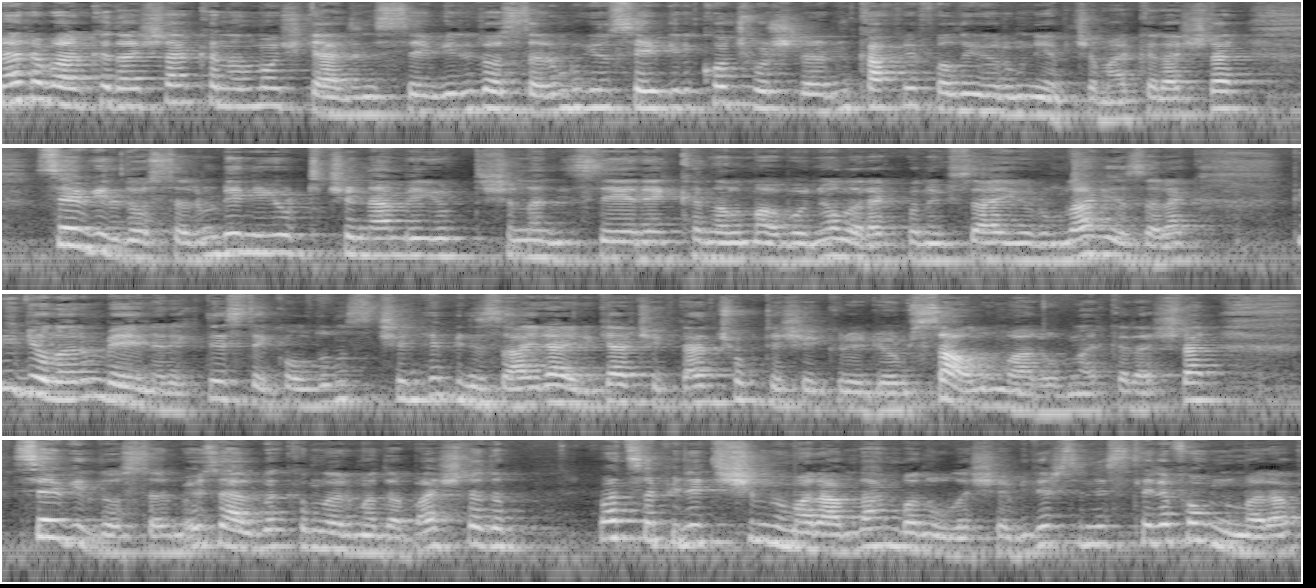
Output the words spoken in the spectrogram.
Merhaba arkadaşlar kanalıma hoş geldiniz sevgili dostlarım. Bugün sevgili koç burçlarının kahve falı yorumunu yapacağım arkadaşlar. Sevgili dostlarım beni yurt içinden ve yurt dışından izleyerek kanalıma abone olarak bana güzel yorumlar yazarak videolarımı beğenerek destek olduğunuz için hepinize ayrı ayrı gerçekten çok teşekkür ediyorum. Sağ olun var olun arkadaşlar. Sevgili dostlarım özel bakımlarıma da başladım. WhatsApp iletişim numaramdan bana ulaşabilirsiniz. Telefon numaram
